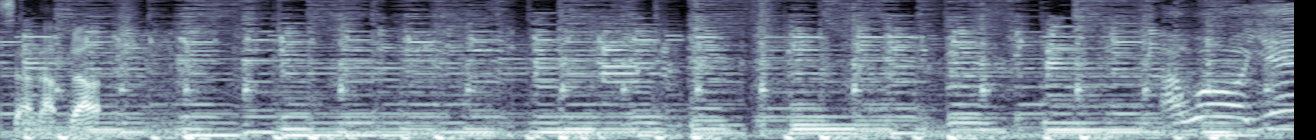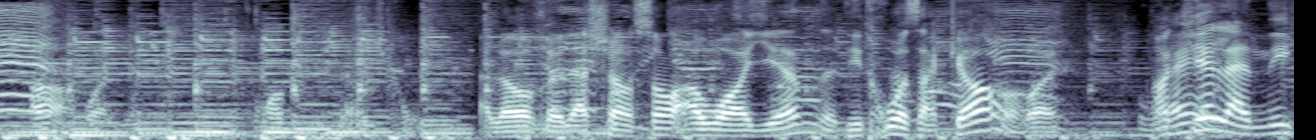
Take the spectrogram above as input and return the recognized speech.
C'est à la plage. Ah, ouais. Alors, euh, la chanson hawaïenne des trois accords. En Ouais. quelle année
